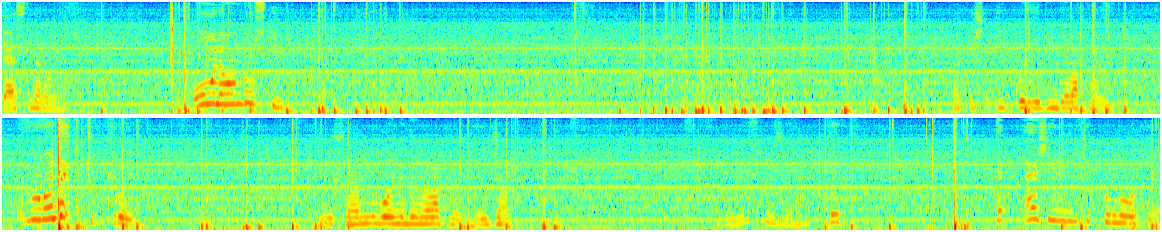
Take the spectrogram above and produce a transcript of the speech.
gelsinler onlar. Oo Lewandowski. Golü yedim diye bakmayın. Ben normalde çok proyum. Yani şu an bu oynadığıma bakmayın. Heyecan. Görüyorsunuz ya. Tek. Tek her şey benim tek golüme bakıyor.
